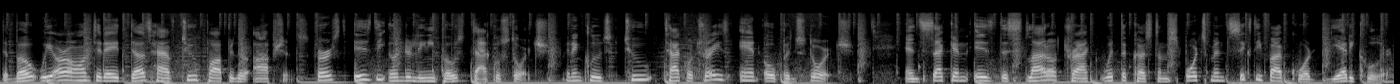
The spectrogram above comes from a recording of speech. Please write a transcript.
The boat we are on today does have two popular options. First is the underleaning post tackle storage. It includes two tackle trays and open storage. And second is the slide track with the custom Sportsman 65 quart Yeti cooler.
